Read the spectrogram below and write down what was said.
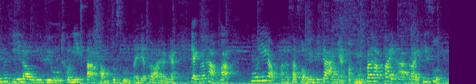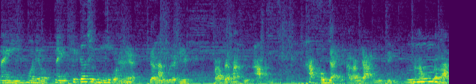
ที่เมื่อกี้เรารีวิว Tony Stark 2.0 ไปเรียบร้อยแล้วเนี่ย อยากจะถามว่าผู้ที่แบบอ่าสะสมอย่างพี่การเนี่ย อืม ประทับใจอะไรที่สุดในโมเดลในฟิกเกอร์ชุดนี้ ตัวนี้อย่างอื่นเลยที่ประทับใจมากคือฐานฐานเขาใหญ่อลังการจริงๆนะครับ อืมแล้วก็ค่ะ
